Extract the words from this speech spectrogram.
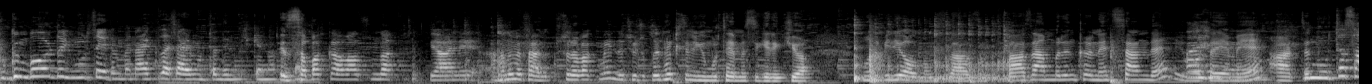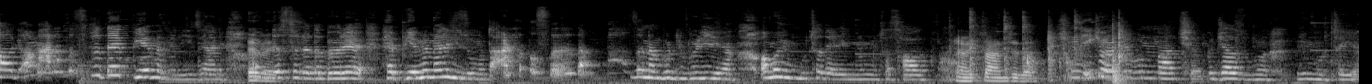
Bugün bu arada yumurta yedim ben arkadaşlar yumurta demişken. E, sabah kahvaltısında yani hanımefendi kusura bakmayın da çocukların hepsinin yumurta yemesi gerekiyor. Bunu biliyor olmamız lazım. Bazen mırın kırın etsen de yumurta Aynen. yemeye artık. Yumurta salgı ama arada sırada hep yememeliyiz yani. Evet. Arada sırada böyle hep yememeliyiz yumurta. Arada sırada bazen abur cubur yiyelim. Ama yumurta derim yumurta sağlıklı. Evet bence de. Şimdi ilk önce bununla çırpacağız bu yumurtayı.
